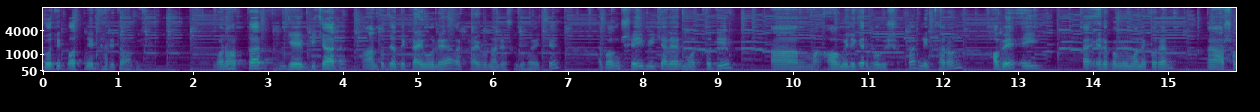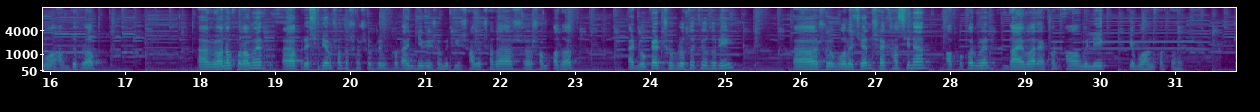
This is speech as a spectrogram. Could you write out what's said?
গতিপথ নির্ধারিত হবে। গণহত্যার যে বিচার আন্তর্জাতিক ট্রাইব্যুনালে ট্রাইব্যুনালে শুরু হয়েছে এবং সেই বিচারের মধ্য দিয়ে আওয়ামী লীগের ভবিষ্যৎটা নির্ধারণ হবে এই এরকমই মনে করেন আসম আব্দুর রব। গণফোরামের প্রেসিডিয়াম সদস্য, সুপ্রিম কোর্ট আইনজীবী সমিতির সাবেক সম্পাদক অ্যাডভোকেট সুব্রত চৌধুরী বলেছেন, শেখ হাসিনার অপকর্মের দায়ভার এখন আওয়ামী লীগকে বহন করতে হচ্ছে।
